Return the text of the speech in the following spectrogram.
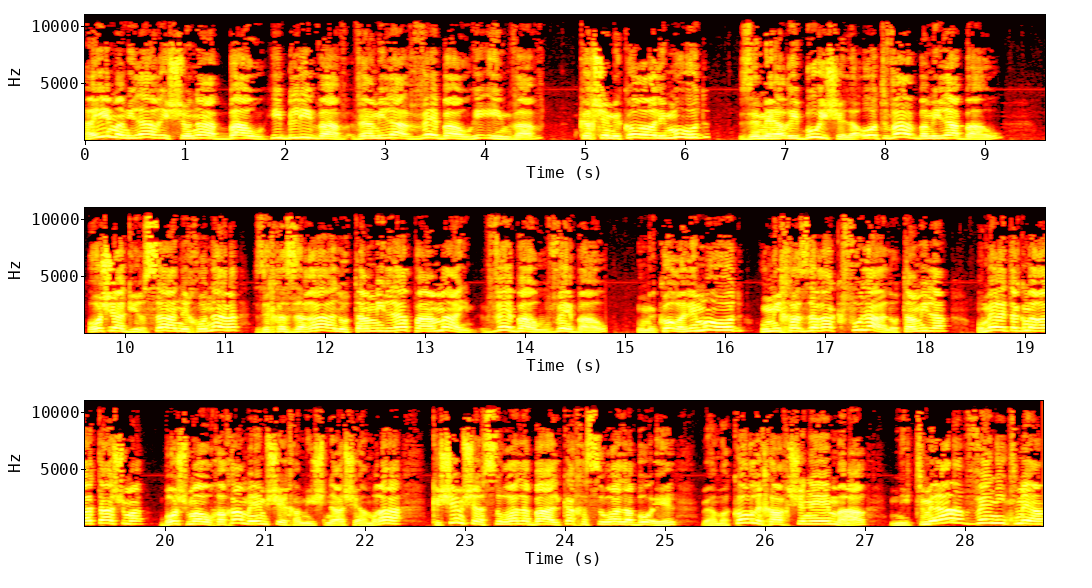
האם המילה הראשונה באו היא בלי ו' והמילה ובאו היא עם ו', כך שמקור הלימוד זה מהריבוי של האות ו' במילה באו, או שהגרסה הנכונה זה חזרה על אותה מילה פעמיים, ובאו ובאו, ומקור הלימוד הוא מחזרה כפולה על אותה מילה. אומרת הגמרא תשמע, בו שמע הוכחה מהמשך המשנה שאמרה, כשם שאסורה לבעל כך אסורה לבועל, והמקור לכך שנאמר, נטמעה ונטמעה.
